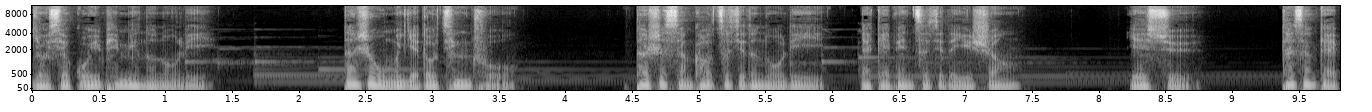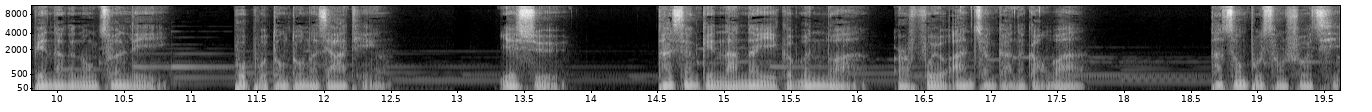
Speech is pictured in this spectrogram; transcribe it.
有些过于拼命的努力，但是我们也都清楚。他是想靠自己的努力来改变自己的一生，也许，他想改变那个农村里普普通通的家庭，也许，他想给楠楠一个温暖而富有安全感的港湾。他从不曾说起，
